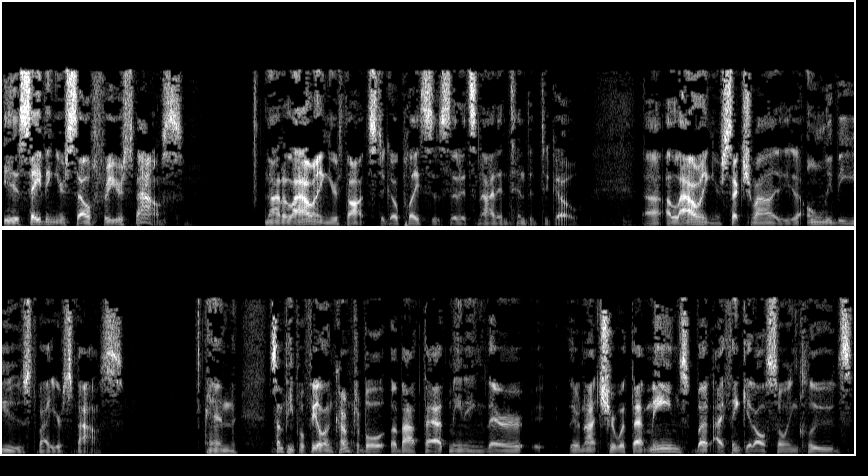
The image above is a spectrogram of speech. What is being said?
is saving yourself for your spouse. Not allowing your thoughts to go places that it's not intended to go. Uh, allowing your sexuality to only be used by your spouse. And some people feel uncomfortable about that, meaning they're they're not sure what that means, but I think it also includes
